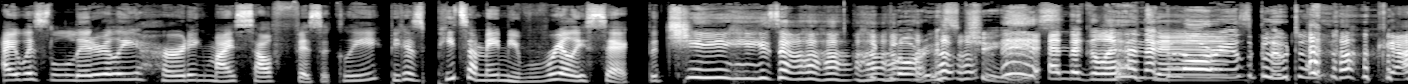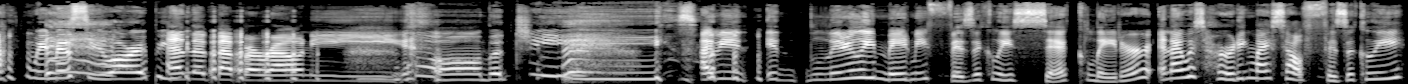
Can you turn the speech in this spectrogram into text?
I was literally hurting myself physically because pizza made me really sick. The cheese, the glorious cheese, and the gluten, and the glorious gluten. Oh, God. we miss you, R.I.P. And the pepperoni. oh, the cheese. I mean, it literally made me physically sick later, and I was hurting myself physically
